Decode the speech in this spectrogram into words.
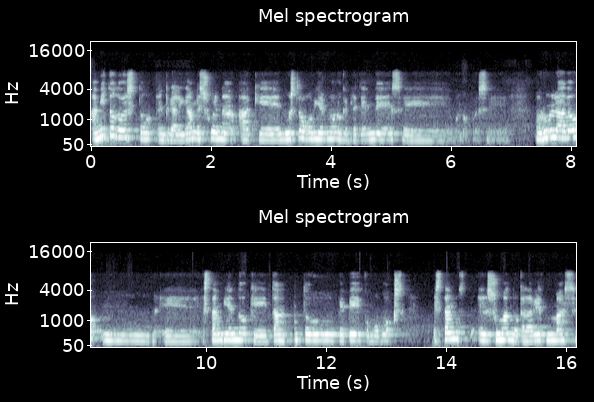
A mí todo esto en realidad me suena a que nuestro gobierno lo que pretende es, eh, bueno, pues eh, por un lado mmm, eh, están viendo que tanto PP como Vox están sumando cada vez más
